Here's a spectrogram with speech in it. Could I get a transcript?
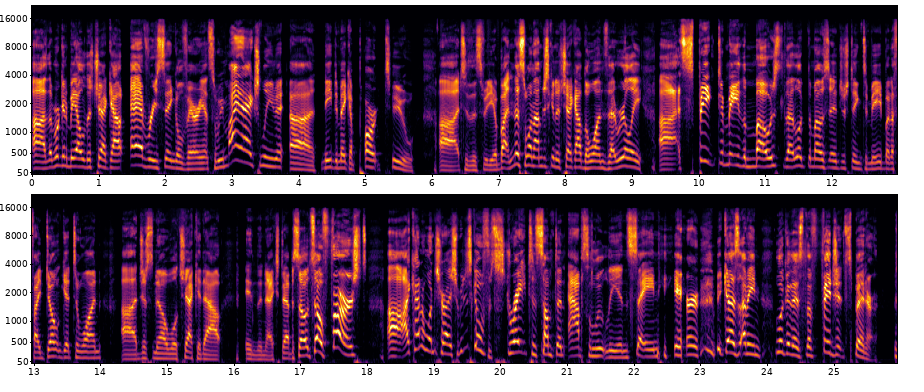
uh, that we're going to be able to check out every single variant. So we might actually uh, need to make a part two uh, to this video. But in this one, I'm just going to check out the ones that really uh, speak to me the most, that look the most interesting to me. But if I don't get to one, uh, just know we'll check it out in the next episode. So first, uh, I kind of want to try, should we just go straight to something absolutely insane here? because, I mean, look at this, the fidget spinner.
